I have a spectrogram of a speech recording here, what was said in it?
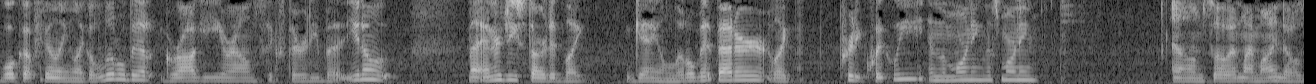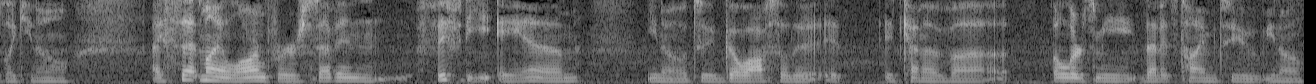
woke up feeling like a little bit groggy around six thirty, but you know, my energy started like getting a little bit better, like pretty quickly in the morning this morning. Um, so in my mind, I was like, you know, I set my alarm for seven fifty a.m you know, to go off so that it it, kind of uh, alerts me that it's time to, you know,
